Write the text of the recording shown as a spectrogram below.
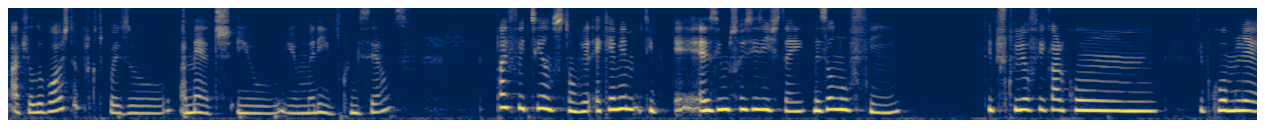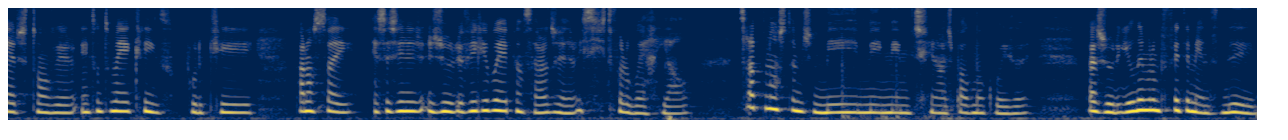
Aquilo eu bosta, porque depois o, a match e o, e o marido conheceram-se. Pai, foi tenso, estão a ver? É que é mesmo, tipo, é, as emoções existem, mas ele no fim, tipo, escolheu ficar com tipo com a mulher, estão a ver? Então também é querido, porque, pá, não sei, essas cenas, juro, eu fiquei bem a pensar do género, e se isto for bem real? Será que nós estamos mesmo, mesmo, mesmo destinados para alguma coisa? Pá, juro, eu lembro-me perfeitamente de,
